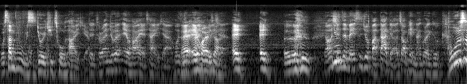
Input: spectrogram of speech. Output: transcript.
我三不五时就会去戳他一下，对，突然就会哎花野菜一下，或者哎哎，换换一下，哎哎，呃，然后闲着没事就把大屌的照片拿过来给我看，不是，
